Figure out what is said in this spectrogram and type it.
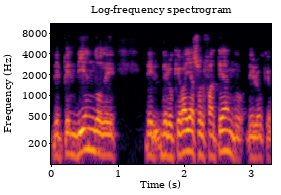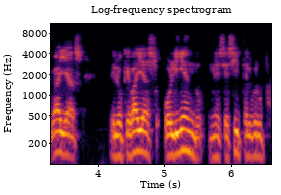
dependiendo de, de lo que vayas olfateando, de lo que vayas, de lo que vayas oliendo, necesita el grupo.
